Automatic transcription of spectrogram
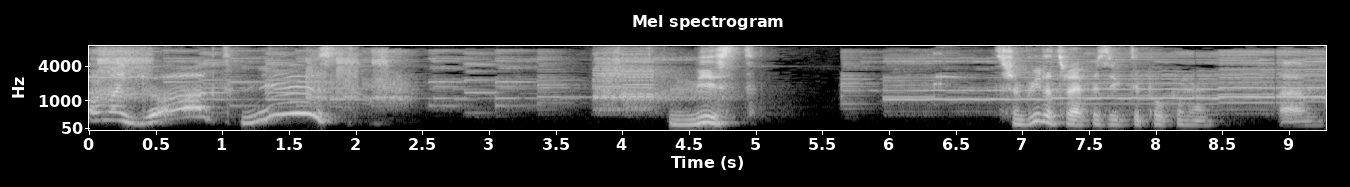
Oh mein Gott, Mist. Mist. Schon wieder zwei besiegte Pokémon. Ähm.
